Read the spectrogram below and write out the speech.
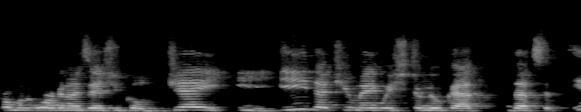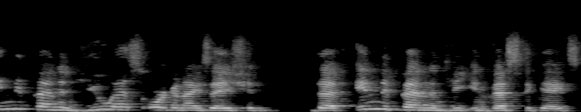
from an organization called JEE that you may wish to look at. That's an independent US organization that independently investigates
